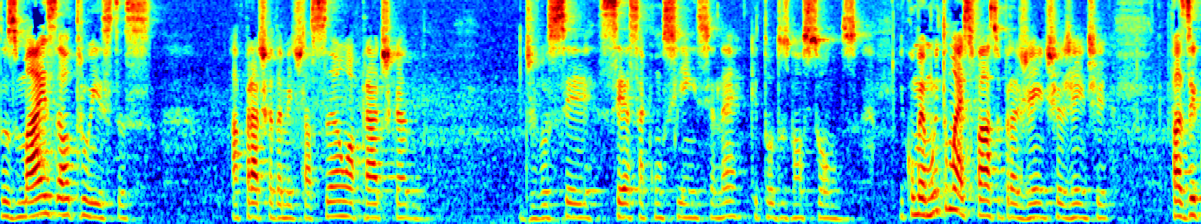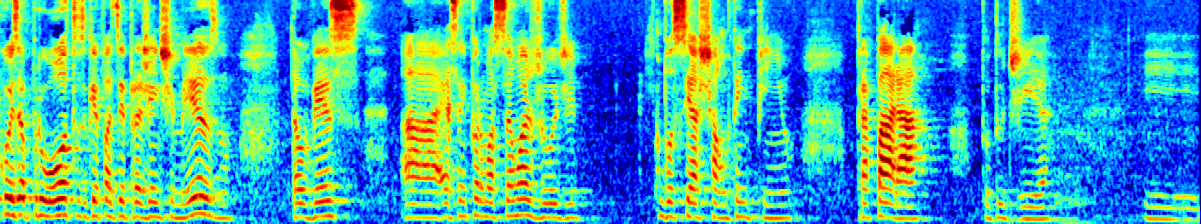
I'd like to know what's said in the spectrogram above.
dos mais altruístas. A prática da meditação, a prática de você ser essa consciência, né, que todos nós somos. E como é muito mais fácil para a gente a gente fazer coisa para o outro do que fazer para a gente mesmo, talvez ah, essa informação ajude você a achar um tempinho para parar todo dia e,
